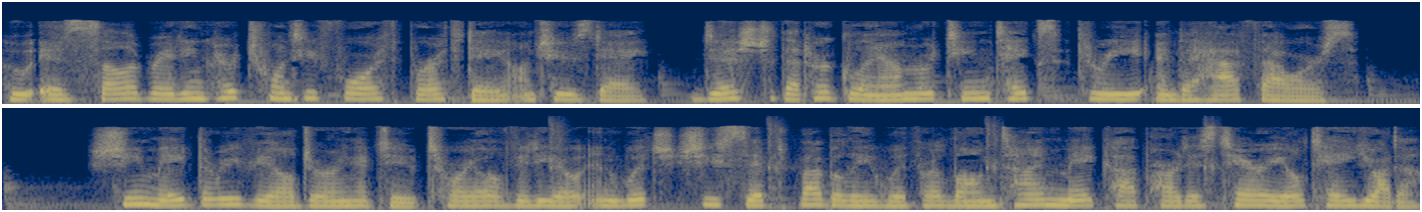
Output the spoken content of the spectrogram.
who is celebrating her 24th birthday on Tuesday, dished that her glam routine takes three and a half hours. She made the reveal during a tutorial video in which she sipped bubbly with her longtime makeup artist Ariel Tejada.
